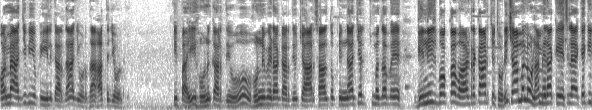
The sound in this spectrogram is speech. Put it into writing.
ਔਰ ਮੈਂ ਅੱਜ ਵੀ ਅਪੀਲ ਕਰਦਾ, ਜੋੜਦਾ, ਹੱਥ ਜੋੜ ਕੇ। ਕਿ ਭਾਈ ਹੁਣ ਕਰ ਦਿਓ ਹੁਣ ਨਿਬੇੜਾ ਕਰ ਦਿਓ 4 ਸਾਲ ਤੋਂ ਕਿੰਨਾ ਚਿਰ ਮਤਲਬ ਇਹ Guinness book of world record 'ਚ ਥੋੜੀ ਸ਼ਾਮਲ ਹੋਣਾ ਮੇਰਾ ਕੇਸ ਲੈ ਕੇ ਕਿ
